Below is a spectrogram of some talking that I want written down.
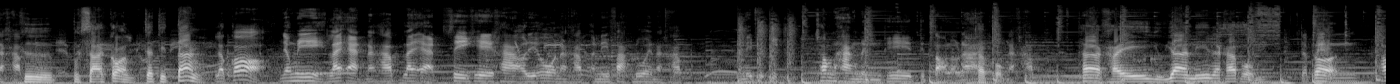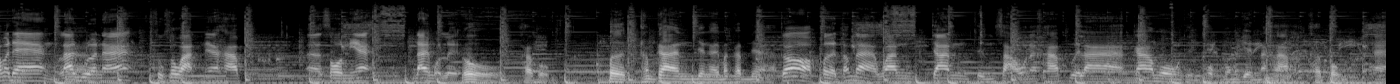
นะครับ คือปรึกษาก่อนจะติดตั้ง แล้วก็ยังมี Line แอดนะครับ Line แอด CK Car Audio นะครับ อันนี้ฝากด้วยนะครับ อันนี้เป็นอีกช่องทางหนึ่งที่ติดต่อเราได้ครับผม นะครับ ถ้าใครอยู่ย่านนี้นะครับผม จะก็ เป็นพระประแดงลาดบุรณะ สุขสวัสดิ์เนี่ยครับเอ่อ โซนเนี้ยได้หมดเลย โอ้ครับผมเปิดทำการยังไงบ้างครับเนี่ยก็เปิดตั้งแต่วันจันทร์ถึงเสาร์นะครับ เวลา 9 โมงถึง 6 โมงเย็นนะครับครับผม อ่า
